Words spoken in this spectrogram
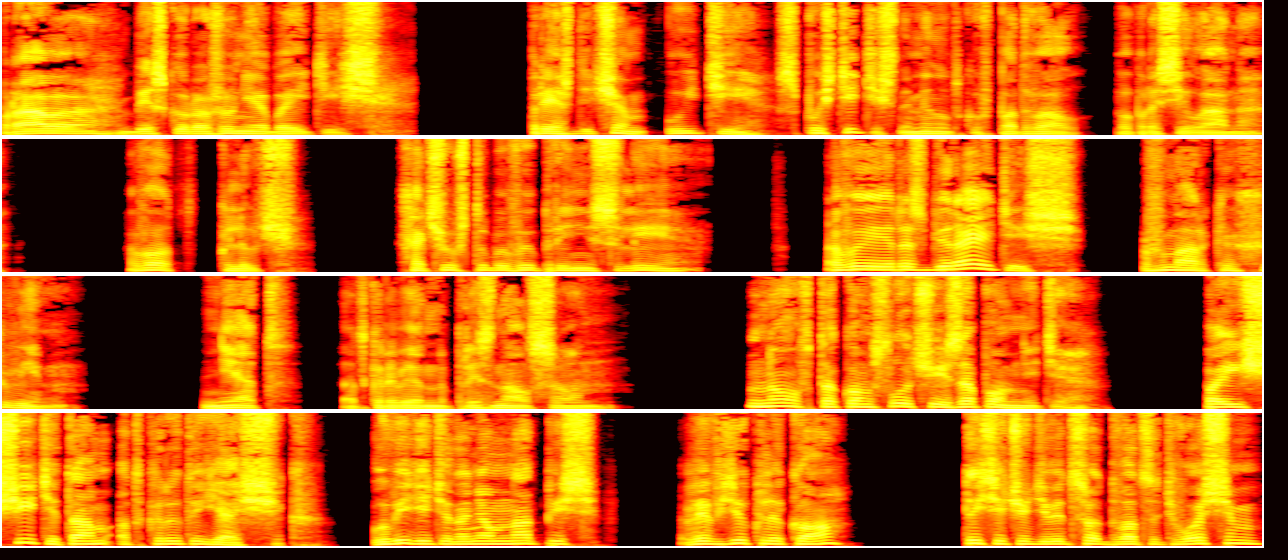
Право, без куражу не обойтись. «Прежде чем уйти, спуститесь на минутку в подвал», — попросила она. «Вот ключ. Хочу, чтобы вы принесли... Вы разбираетесь в марках вин?» «Нет», — откровенно признался он. «Ну, в таком случае запомните. Поищите там открытый ящик. Увидите на нем надпись «Veuve Clicquot, 1928,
